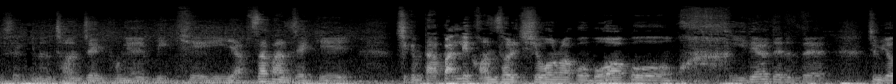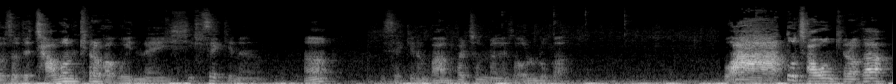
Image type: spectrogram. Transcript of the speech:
이 새끼는 전쟁통에 미키 이 얍삽한 새끼. 지금 다 빨리 건설 지원하고 뭐하고. 와 이래야 되는데 지금 여기서 이제 자원 캐러 가고 있네 이 씹새끼는. 어? 이 새끼는 18,000명에서 얼루 가 와 또 자원 캐러 가?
